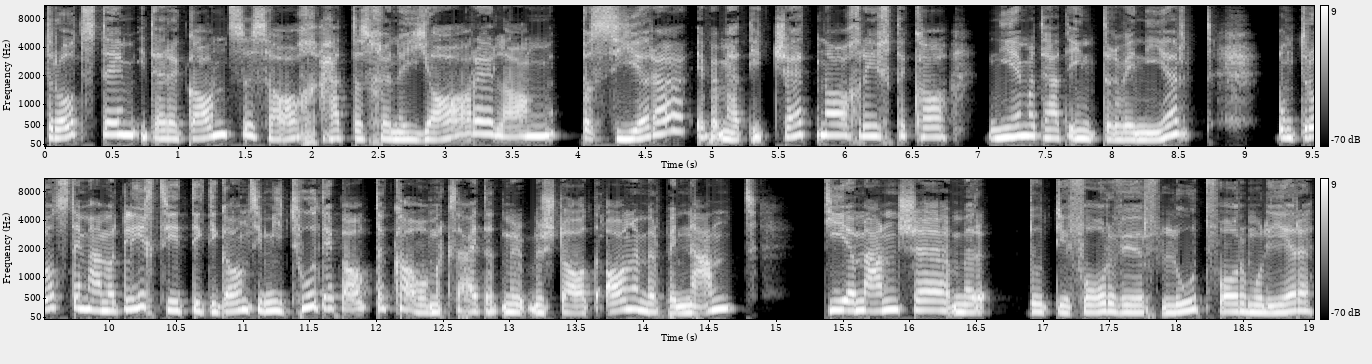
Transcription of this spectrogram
trotzdem, in dieser ganzen Sache hat das können jahrelang passieren. Eben, man hat die Chat-Nachrichten gehabt, niemand hat interveniert. Und trotzdem haben wir gleichzeitig die ganze MeToo-Debatte gehabt, wo man gesagt hat, man, man steht an, man benennt die Menschen, man tut die Vorwürfe laut formulieren.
